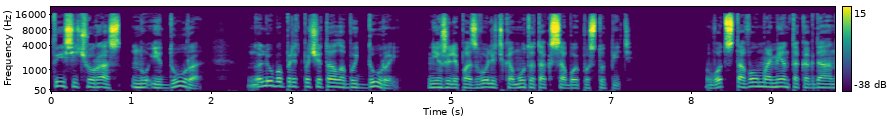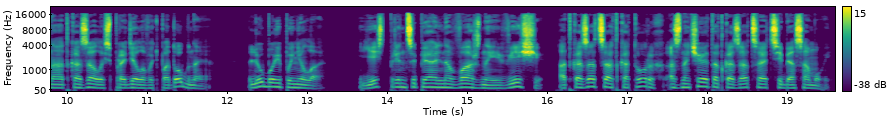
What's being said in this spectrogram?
тысячу раз, ну и дура, но Люба предпочитала быть дурой, нежели позволить кому-то так с собой поступить. Вот с того момента, когда она отказалась проделывать подобное, Люба и поняла, есть принципиально важные вещи, отказаться от которых означает отказаться от себя самой.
